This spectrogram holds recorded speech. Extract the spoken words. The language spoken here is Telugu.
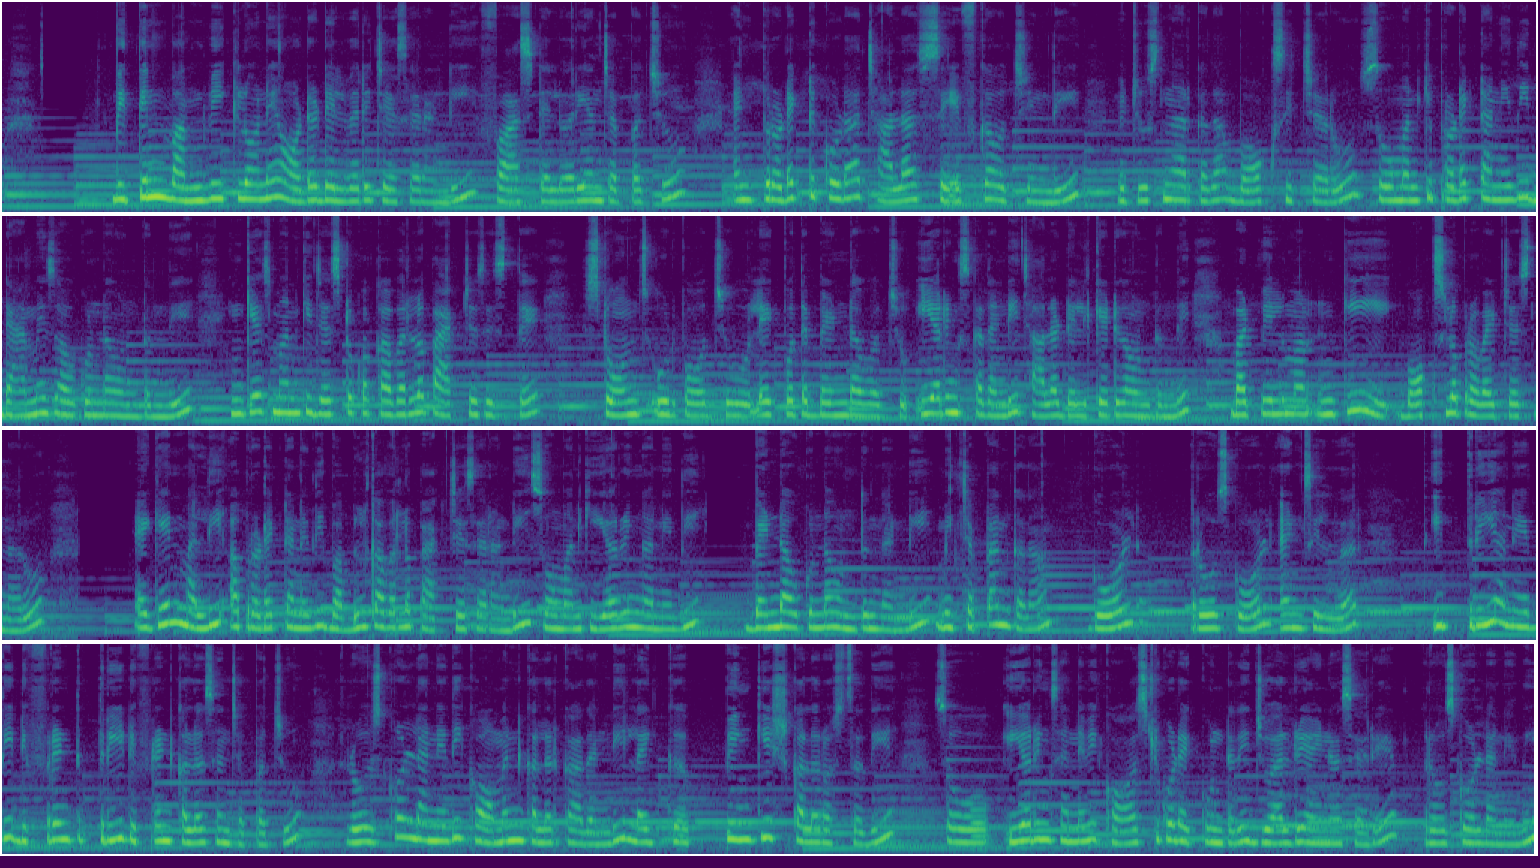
విత్ ఇన్ వన్ వీక్లోనే ఆర్డర్ డెలివరీ చేశారండి. ఫాస్ట్ డెలివరీ అని చెప్పచ్చు. అండ్ ప్రోడక్ట్ కూడా చాలా సేఫ్గా వచ్చింది. మీరు చూస్తున్నారు కదా బాక్స్ ఇచ్చారు. సో మనకి ప్రోడక్ట్ అనేది డ్యామేజ్ అవ్వకుండా ఉంటుంది. ఇన్ కేస్ మనకి జస్ట్ ఒక కవర్లో ప్యాక్ చేసి ఇస్తే స్టోన్స్ ఊడిపోవచ్చు లేకపోతే బెండ్ అవ్వచ్చు. ఇయర్ రింగ్స్ కదండి చాలా డెలికేట్గా ఉంటుంది. బట్ వీళ్ళు మనకి బాక్స్లో ప్రొవైడ్ చేస్తున్నారు. అగైన్ మళ్ళీ ఆ ప్రోడక్ట్ అనేది బబుల్ కవర్లో ప్యాక్ చేశారండి. సో మనకి ఇయర్ రింగ్ అనేది బెండ్ అవ్వకుండా ఉంటుందండి. మీకు చెప్పాను కదా gold rose gold and silver ఈ త్రీ అనేది డిఫరెంట్ త్రీ డిఫరెంట్ కలర్స్ అని చెప్పచ్చు. రోజ్ గోల్డ్ అనేది కామన్ కలర్ కాదండి. లైక్ పింకిష్ కలర్ వస్తుంది. సో ఇయర్ రింగ్స్ అనేవి కాస్ట్ కూడా ఎక్కువ ఉంటుంది. జ్యువెలరీ అయినా సరే రోజ్ గోల్డ్ అనేది.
